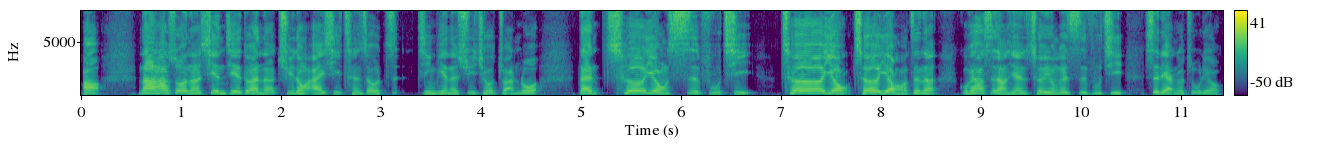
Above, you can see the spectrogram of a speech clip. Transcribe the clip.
好，那他说呢，现阶段呢，驱动 IC 成熟晶晶片的需求转弱，但车用伺服器。车用车用哦，真的股票市场现在车用跟伺服器是两个主流，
